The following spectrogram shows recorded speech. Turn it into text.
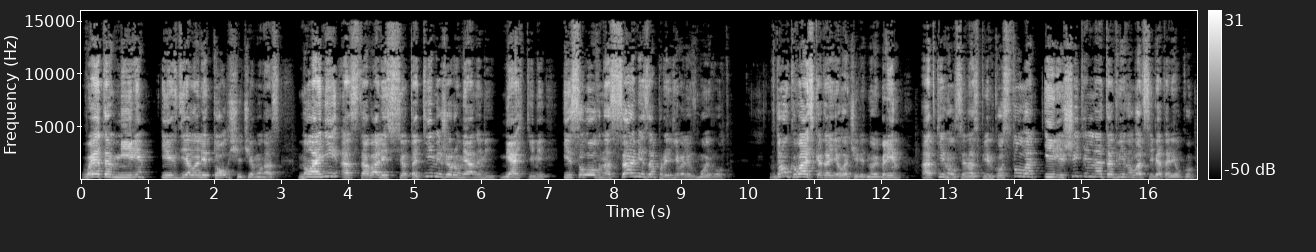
В этом мире их делали толще, чем у нас, но они оставались все такими же румяными, мягкими и словно сами запрыгивали в мой рот. Вдруг Васька доел очередной блин, откинулся на спинку стула и решительно отодвинул от себя тарелку.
